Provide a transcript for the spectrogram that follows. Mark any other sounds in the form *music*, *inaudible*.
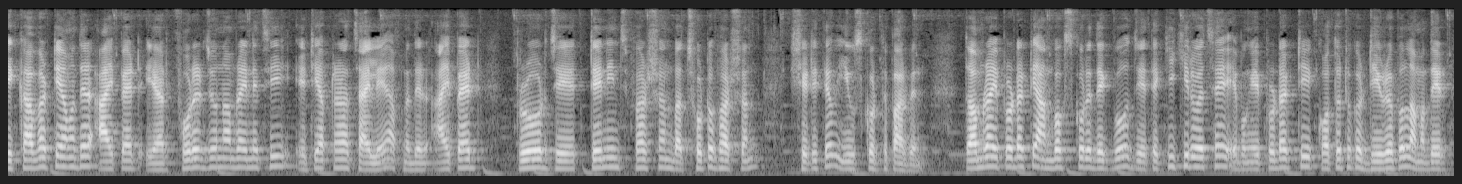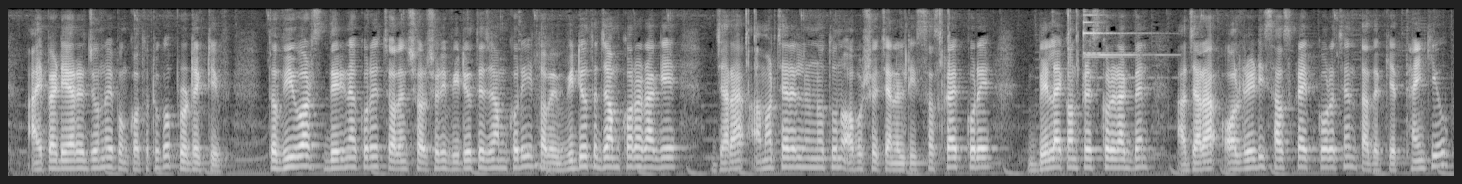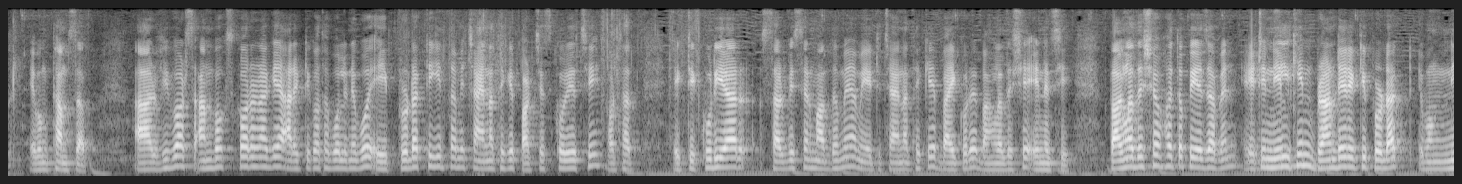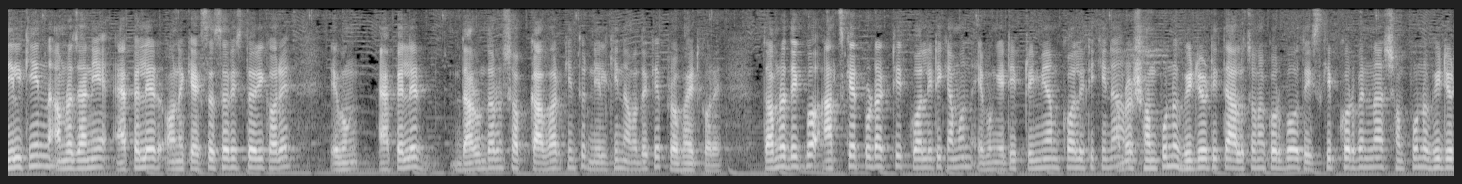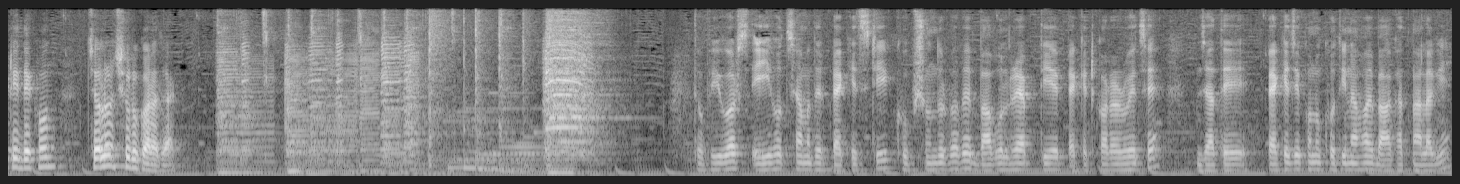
এই কাভারটি আমাদের আইপ্যাড এয়ার ফোরের জন্য আমরা এনেছি। এটি আপনারা চাইলে আপনাদের আইপ্যাড প্রোর যে টেন ইঞ্চ ভার্সন বা ছোট ভার্সন সেটিতেও ইউজ করতে পারবেন। তো আমরা এই প্রোডাক্টটি আনবক্স করে দেখব যে এতে কী কী রয়েছে এবং এই প্রোডাক্টটি কতটুকু ডিউরেবল আমাদের আইপ্যাড এয়ারের জন্য এবং কতটুকু প্রোটেক্টিভ তো ভিউয়ার্স দেরি না করে চলেন সরাসরি ভিডিওতে জাম করি। তবে ভিডিওতে জাম করার আগে যারা আমার চ্যানেলে নতুন, অবশ্যই চ্যানেলটি সাবস্ক্রাইব করে বেল আইকন প্রেস করে রাখবেন। আর যারা অলরেডি সাবস্ক্রাইব করেছেন, তাদেরকে থ্যাংক ইউ এবং থামস আপ আর ভিভার্স আনবক্স করার আগে আরেকটি কথা বলে নেব। এই প্রোডাক্টটি কিন্তু আমি চায়না থেকে পারচেস করিয়েছি অর্থাৎ একটি কুরিয়ার সার্ভিসের মাধ্যমে আমি এটি চায়না থেকে বাই করে বাংলাদেশে এনেছি। বাংলাদেশেও হয়তো পেয়ে যাবেন। এটি নীলকিন ব্র্যান্ডের একটি প্রোডাক্ট এবং নীলকিন আমরা জানি অ্যাপেলের অনেক অ্যাক্সেসরিজ তৈরি করে এবং অ্যাপেলের দারুণ দারুণ সব কাভার কিন্তু নীলকিন আমাদেরকে প্রোভাইড করে। তো আমরা দেখব আজকের প্রোডাক্টটির কোয়ালিটি কেমন এবং এটি প্রিমিয়াম কোয়ালিটি কিনা। আমরা সম্পূর্ণ ভিডিওটিতে আলোচনা করব, তো স্কিপ করবেন না। সম্পূর্ণ ভিডিওটি দেখুন। চলুন শুরু করা যাক। তো ভিউয়ার্স এই হচ্ছে আমাদের প্যাকেজটি খুব সুন্দরভাবে বাবল র্যাপ দিয়ে প্যাকেট করা রয়েছে, যাতে প্যাকেজে কোনো ক্ষতি না হয় বা আঘাত না লাগে।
